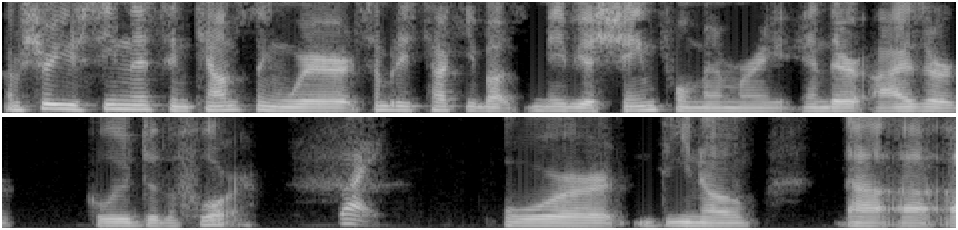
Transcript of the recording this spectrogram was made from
I'm sure you've seen this in counseling where somebody's talking about maybe a shameful memory and their eyes are glued to the floor. Right. Or, you know, uh, a,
